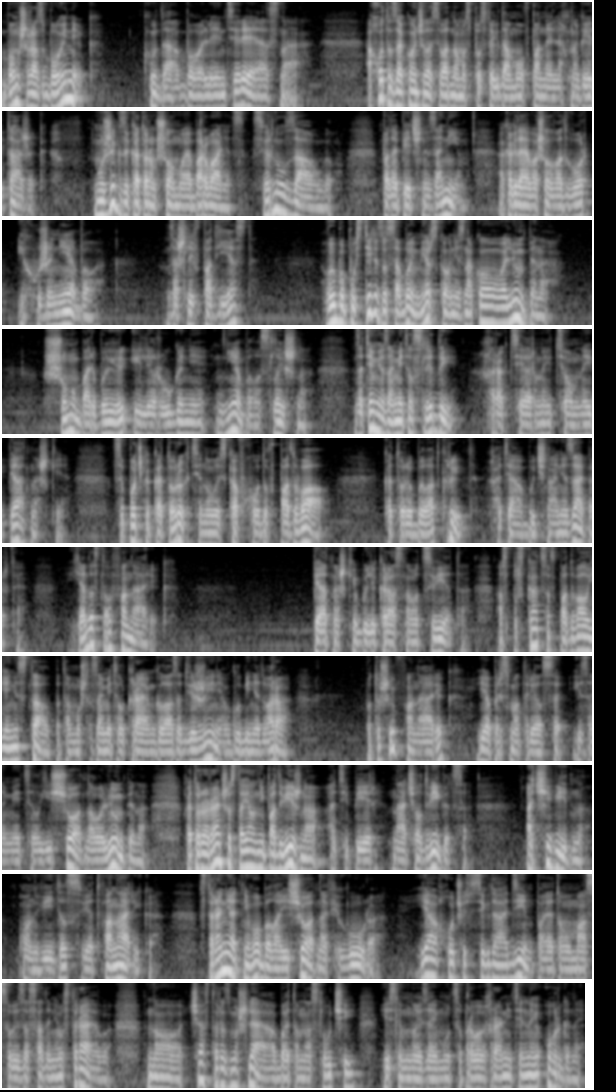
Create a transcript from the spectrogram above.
Бомж-разбойник куда более интересно. Охота закончилась в одном из пустых домов панельных многоэтажек. Мужик, за которым шел мой оборванец, свернул за угол. Подопечный за ним, а когда я вошел во двор, их уже не было. Зашли в подъезд? Вы бы пустили за собой мерзкого незнакомого люмпина. Шума борьбы или ругани не было слышно. Затем я заметил следы, характерные темные пятнышки, цепочка которых тянулась ко входу в подвал, который был открыт, хотя обычно они заперты. Я достал фонарик. Пятнышки были красного цвета, а спускаться в подвал я не стал, потому что заметил краем глаза движение в глубине двора. Потушив фонарик, я присмотрелся и заметил еще одного люмпина, который раньше стоял неподвижно, а теперь начал двигаться. Очевидно, он видел свет фонарика. В стороне от него была еще одна фигура. Я охочусь всегда один, поэтому массовые засады не устраиваю, но часто размышляю об этом на случай, если мной займутся правоохранительные органы.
